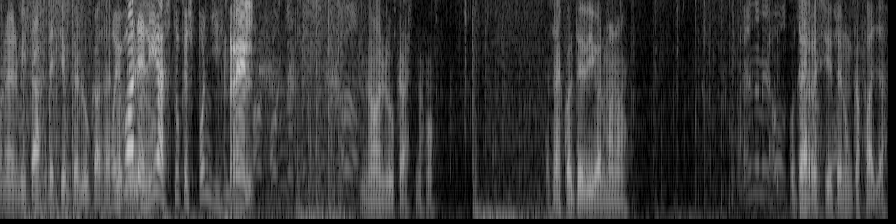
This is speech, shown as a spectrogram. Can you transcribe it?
Poner mi tag de siempre, Lucas. ¿sabes te vale? Elías, tú que spongy. Rel. No, Lucas, no. Ya sabes cuál te digo, hermano. Enemy holds the UTR hard 7 point. nunca falla.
